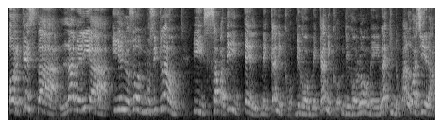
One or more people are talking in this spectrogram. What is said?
Orquesta Lavería y ellos son Musiclown y Zapatín el mecánico. Digo mecánico, digo no, menáquino, algo así era.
